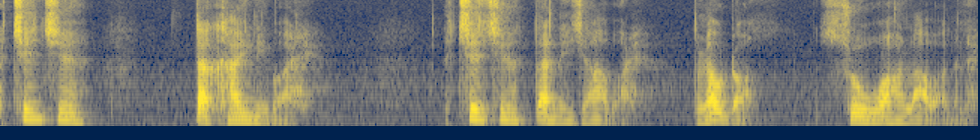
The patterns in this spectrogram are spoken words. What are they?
အချင်းချင်းတက်ခိုင်းနေပါတယ် အချင်းချင်းတက်နေကြပါတယ်ဘလောက်တောင်ဆိုးဝါးလာပါတယ်လေ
